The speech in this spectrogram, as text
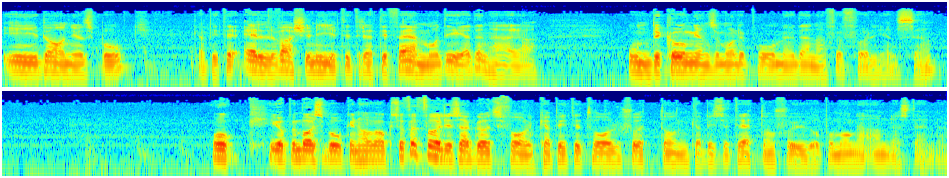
i Daniels bok kapitel 11, 29-35 och det är den här äh, onde kungen som håller på med denna förföljelse. Och i Uppenbarelseboken har vi också förföljelse av Guds folk, kapitel 12, 17, kapitel 13, 7 och på många andra ställen.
